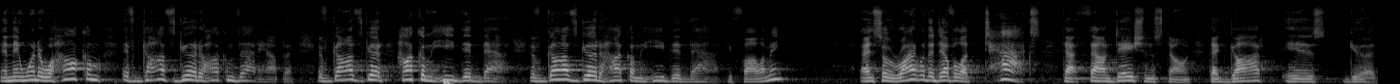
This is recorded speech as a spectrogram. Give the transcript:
And they wonder, well, how come, if God's good, how come that happened? If God's good, how come he did that? If God's good, how come he did that? You follow me? And so, right where the devil attacks that foundation stone, that God is good.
